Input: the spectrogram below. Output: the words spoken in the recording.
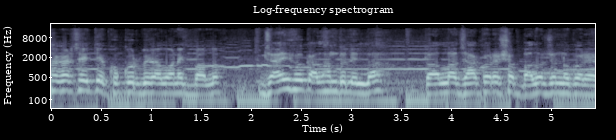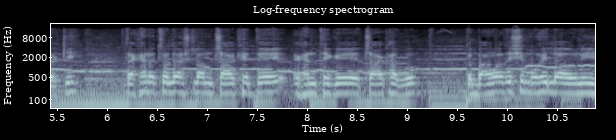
থাকার চাইতে কুকুর বিড়াল অনেক ভালো। যাই হোক, আলহামদুলিল্লাহ। তো আল্লাহ যা করে সব ভালোর জন্য করে আর কি। এখানে চলে আসলাম চা খেতে, এখান থেকে চা খাব। তো বাংলাদেশি মহিলা, উনি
